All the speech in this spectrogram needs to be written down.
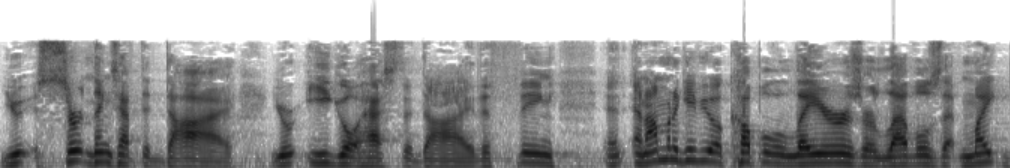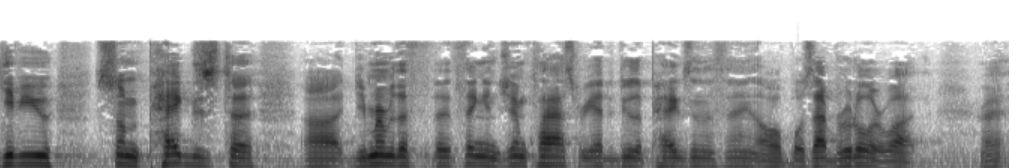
You, certain things have to die. Your ego has to die. The thing, and, and I'm going to give you a couple of layers or levels that might give you some pegs to. Uh, do you remember the, the thing in gym class where you had to do the pegs and the thing? Oh, was that brutal or what? Right?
